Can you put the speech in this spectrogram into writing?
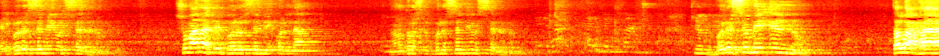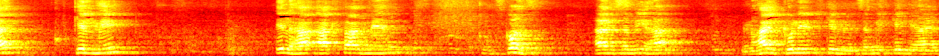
البوليسيمي والسينونيم شو معنات البوليسيمي قلنا؟ ندرس ال polysemy وال synonym polysemy إنه طلع هاي كلمة إلها أكثر من concept هاي بنسميها إنه هاي الكل الكلمة بنسميها الكلمة هاي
